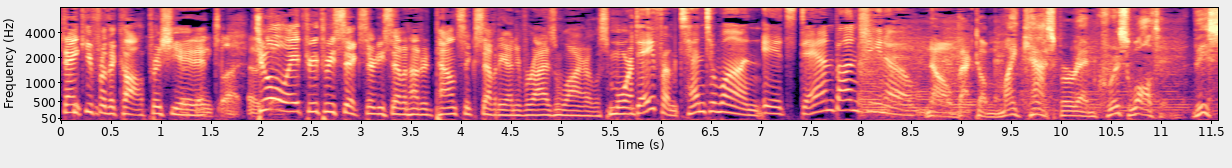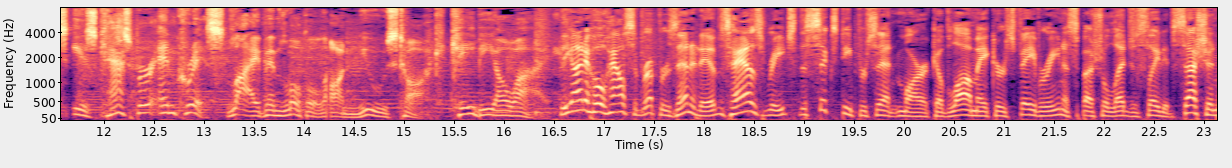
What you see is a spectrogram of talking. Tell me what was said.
thank you for the call. Appreciate it. 208 336 3700 pound 670 on your Verizon Wireless. More. Day from 10 to 1. It's Dan Bongino. Now back to Mike Casper and Chris Walton. This is Casper and Chris, live and local on News Talk, KBOI. The Idaho House of Representatives has reached the 60% mark of lawmakers favoring a special legislative session,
